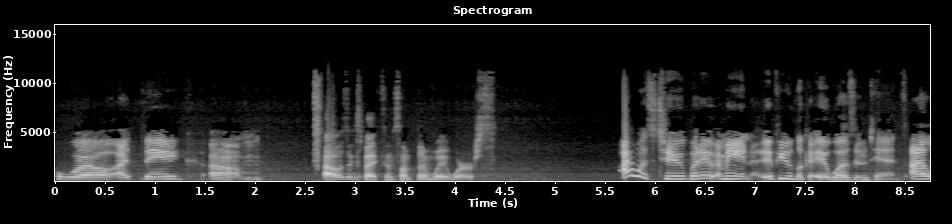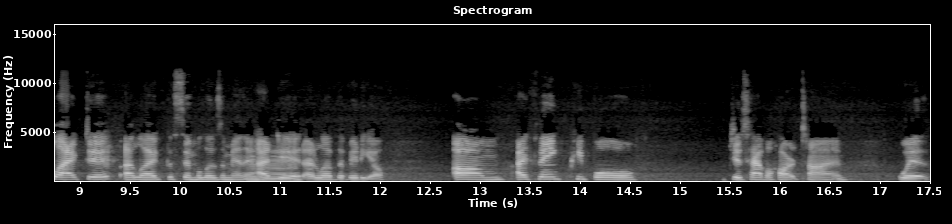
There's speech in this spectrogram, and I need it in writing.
Well, I think um, I was expecting something way worse. I was too, but it, I mean, if you look at it, was intense. I liked it. I liked the symbolism in it. I Mhm. did. I love the video. Um, I think people just have a hard time with.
